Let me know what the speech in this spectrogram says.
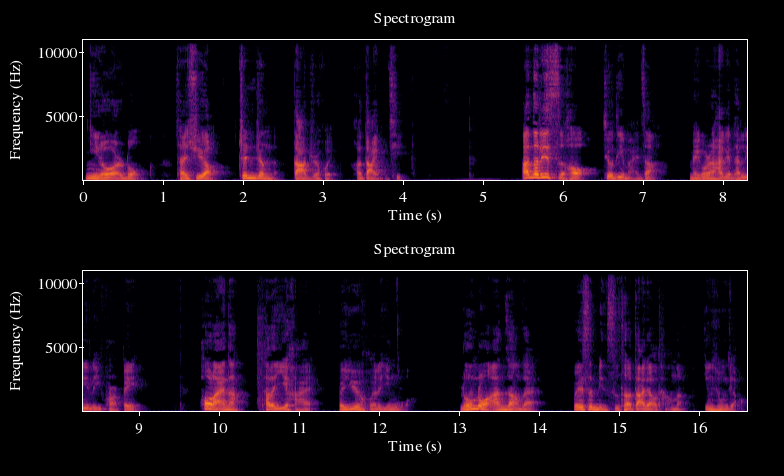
逆流而动才需要真正的大智慧和大勇气。安德里死后就地埋葬，美国人还给他立了一块碑。后来呢，他的遗骸被运回了英国，隆重安葬在威斯敏斯特大教堂的英雄角。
